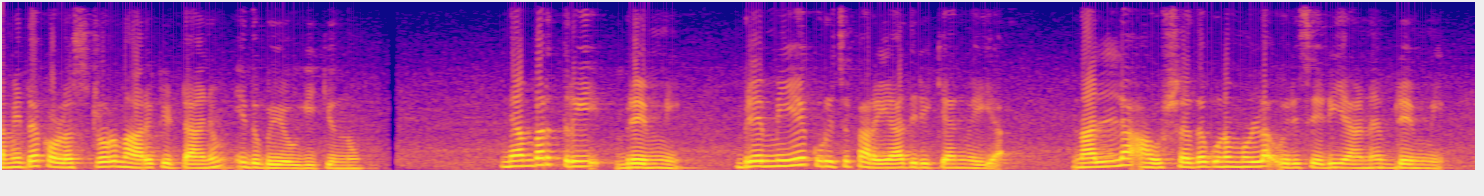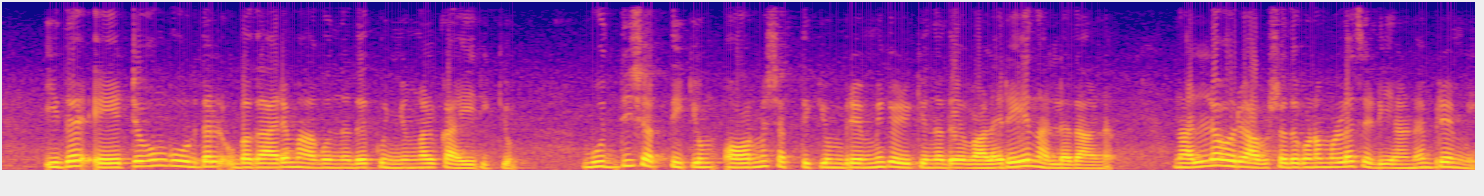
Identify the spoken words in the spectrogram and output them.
അമിത കൊളസ്ട്രോൾ മാറിക്കിട്ടാനും ഇത് ഉപയോഗിക്കുന്നു. നമ്പർ ത്രീ ബ്രഹ്മി. ബ്രഹ്മിയെക്കുറിച്ച് പറയാതിരിക്കാൻ വയ്യ. നല്ല ഔഷധ ഗുണമുള്ള ഒരു ചെടിയാണ് ബ്രഹ്മി. ഇത് ഏറ്റവും കൂടുതൽ ഉപകാരമാകുന്നത് കുഞ്ഞുങ്ങൾക്കായിരിക്കും. ബുദ്ധിശക്തിക്കും ഓർമ്മശക്തിക്കും ബ്രഹ്മി കഴിക്കുന്നത് വളരെ നല്ലതാണ്. നല്ല ഒരു ഔഷധ ഗുണമുള്ള ചെടിയാണ് ബ്രഹ്മി.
